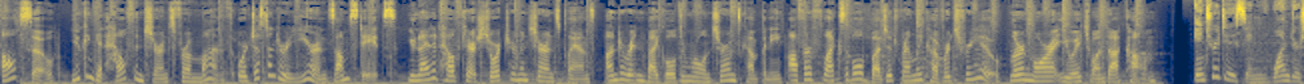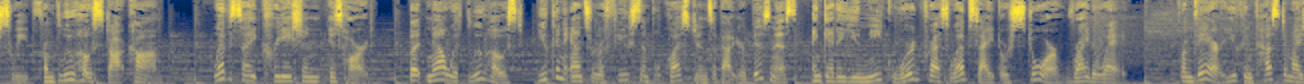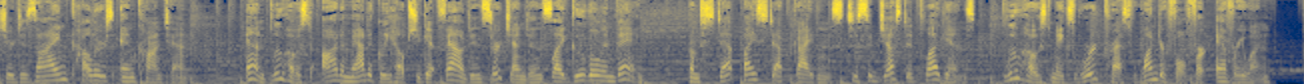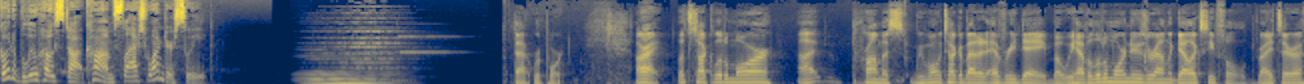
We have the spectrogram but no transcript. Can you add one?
Also, you can get health insurance for a month or just under a year in some states. United Healthcare short term insurance plans, underwritten by Golden Rule Insurance Company, offer flexible, budget friendly coverage for you. Learn more at uh1.com. Introducing Wondersuite from Bluehost.com. Website creation is hard But now with Bluehost, you can answer a few simple questions about your business and get a unique WordPress website or store right away. From there, you can customize your design, colors, and content. And Bluehost automatically helps you get found in search engines like Google and Bing. From step-by-step guidance to suggested plugins, Bluehost makes WordPress wonderful for everyone. Go to bluehost.com/wondersuite. that report. All right, let's talk a little more. I promise we won't talk about it every day, but we have a little more news around the Galaxy Fold, right, Sarah?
